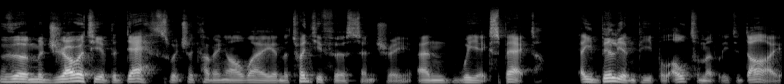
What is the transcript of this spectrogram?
the majority of the deaths which are coming our way in the 21st century, and we expect a billion people ultimately to die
